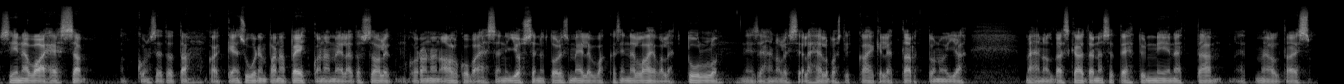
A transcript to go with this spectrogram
siinä vaiheessa, kun se tota, kaikkein suurimpana peikkona meillä tuossa oli koronan alkuvaiheessa, niin jos se nyt olisi meille vaikka sinne laivalle tullut, niin sehän olisi siellä helposti kaikille tarttunut ja mehän oltaisiin käytännössä tehty niin, että, että me oltaisiin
